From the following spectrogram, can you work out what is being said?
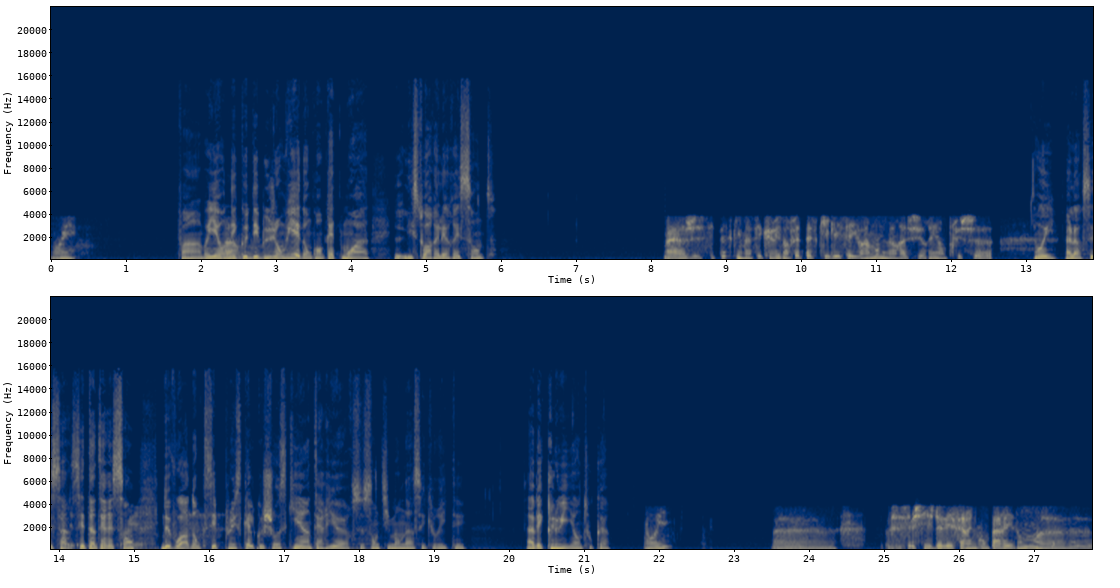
Oui. Enfin, vous voyez, on n'est que début janvier, donc en quatre mois, l'histoire, elle est récente. Bah, je sais pas ce qui m'insécurise en fait, parce qu'il essaye vraiment de me rassurer en plus. Euh, oui, alors c'est ça, c'est intéressant de voir. Donc c'est plus quelque chose qui est intérieur, ce sentiment d'insécurité. Avec lui, en tout cas. Oui. Euh, si je devais faire une comparaison, euh,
